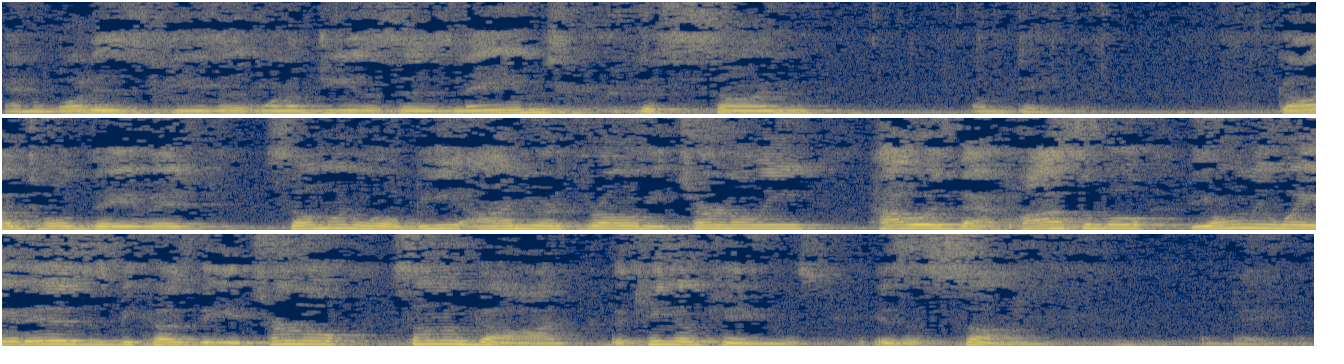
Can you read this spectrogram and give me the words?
And what is Jesus, one of Jesus' names? The Son of David. God told David, Someone will be on your throne eternally. How is that possible? The only way it is is because the eternal Son of God, the King of Kings, is a son of David.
